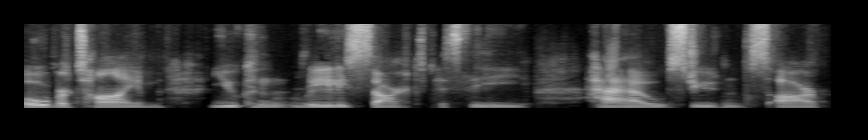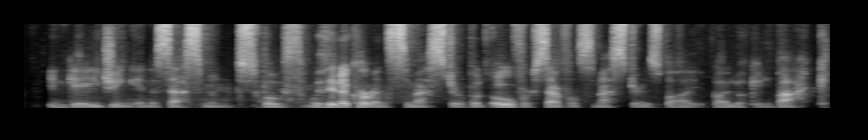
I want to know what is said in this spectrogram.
over time, you can really start to see how students are engaging in assessment both within a current semester but over several semesters by by looking back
